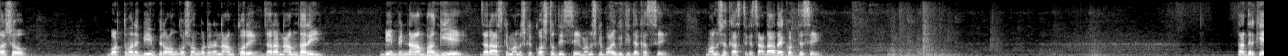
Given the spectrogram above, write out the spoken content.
দর্শক, বর্তমানে বিএনপির অঙ্গ সংগঠনের নাম করে যারা নামধারী বিএনপির নাম ভাঙ্গিয়ে যারা আজকে মানুষকে কষ্ট দিচ্ছে, মানুষকে ভয়ভীতি দেখাচ্ছে, মানুষের কাছ থেকে চাঁদা আদায় করতেছে, তাদেরকে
